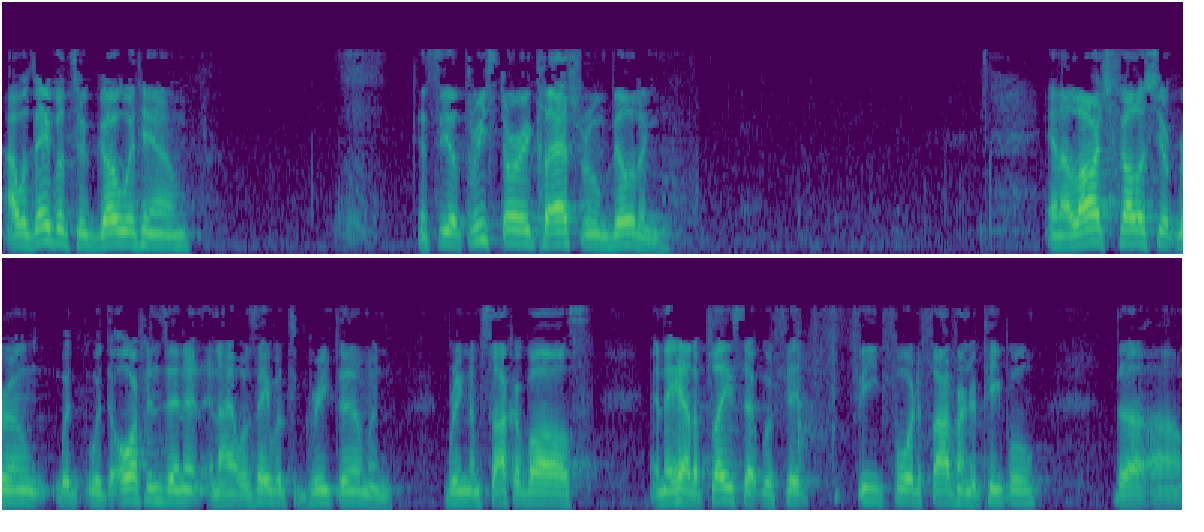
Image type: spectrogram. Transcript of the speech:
I was able to go with him and see a three story classroom building and a large fellowship room with, with the orphans in it. And I was able to greet them and bring them soccer balls. And they had a place that would fit, feed four to 500 people. The, uh,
